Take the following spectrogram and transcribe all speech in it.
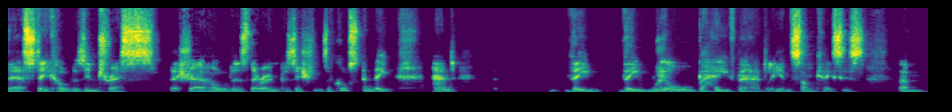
their stakeholders' interests, their shareholders, their own positions, of course, and they and they they will behave badly in some cases. Um,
